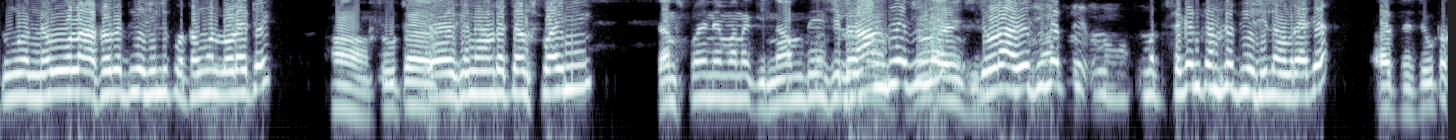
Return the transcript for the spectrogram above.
তোমার নেব বলা আসরে দিয়েছিলি প্রথম লড়াইটাই হ্যাঁ তো ওটা ওইখানে আমরা চান্স পাইনি। চান্স পাইনি মানে কি? নাম দিয়েছিল? নাম দিয়েছিল জোড়া হয়েছিল? সেকেন্ড চান্সে দিয়েছিলাম আমরা আগে। আচ্ছা আচ্ছা ওটা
